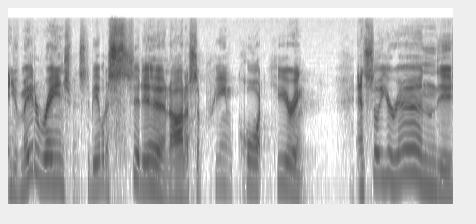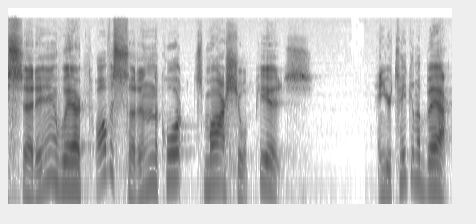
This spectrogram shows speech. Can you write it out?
and you've made arrangements to be able to sit in on a Supreme Court hearing. And so you're in the setting where all of a sudden the court's marshal appears, and you're taken aback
